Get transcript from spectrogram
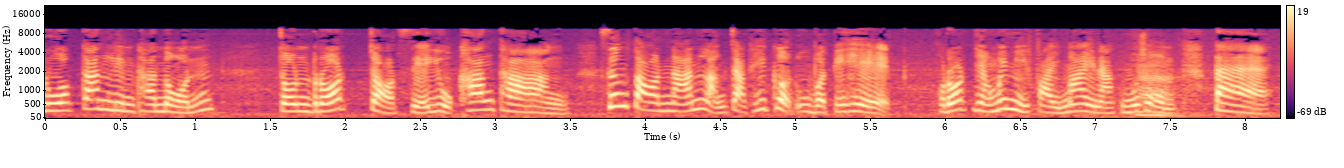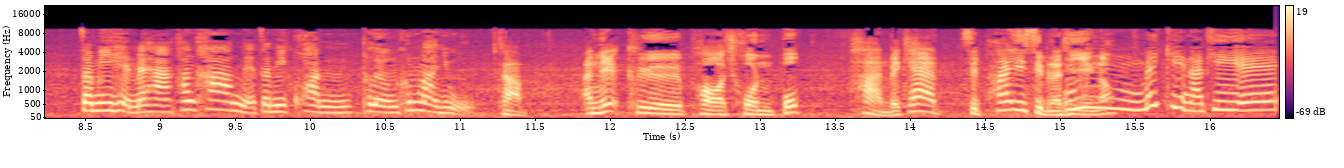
รั้วกั้นริมถนน จนรถจอดเสียอยู่ข้างทาง ซึ่งตอนนั้นหลังจากที่เกิดอุบัติเหตุ รถยังไม่มีไฟไหม้นะคุณผู้ชม แต่จะมีเห็นไหมคะข้างๆเนี่ยจะมีควันเพลิงขึ้นมาอยู่ ครับ อันนี้คือพอชนปุ๊บ ผ่านไปแค่ 15-20 นาทีเองเนาะ อืมไม่กี่นาทีเอง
